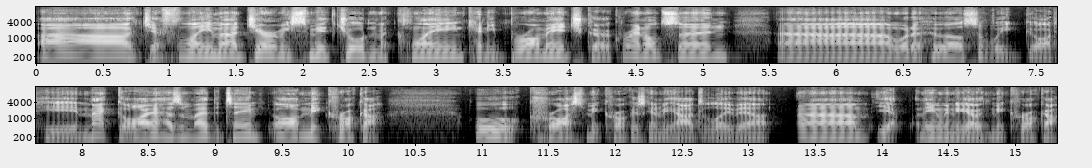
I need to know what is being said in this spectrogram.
Uh, Jeff Lima, Jeremy Smith, Jordan McLean, Kenny Bromwich, Kirk Reynoldson. Uh, what? Who else have we got here? Matt Geyer hasn't made the team. Oh, Mick Crocker. Oh, Christ, Mick Crocker is going to be hard to leave out. Um, yeah, I think I'm going to go with Mick Crocker.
